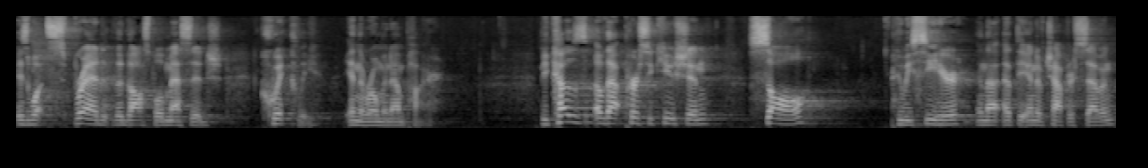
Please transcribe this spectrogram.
is what spread the gospel message quickly in the Roman Empire. Because of that persecution, Saul, who we see here in that, at the end of chapter 7,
